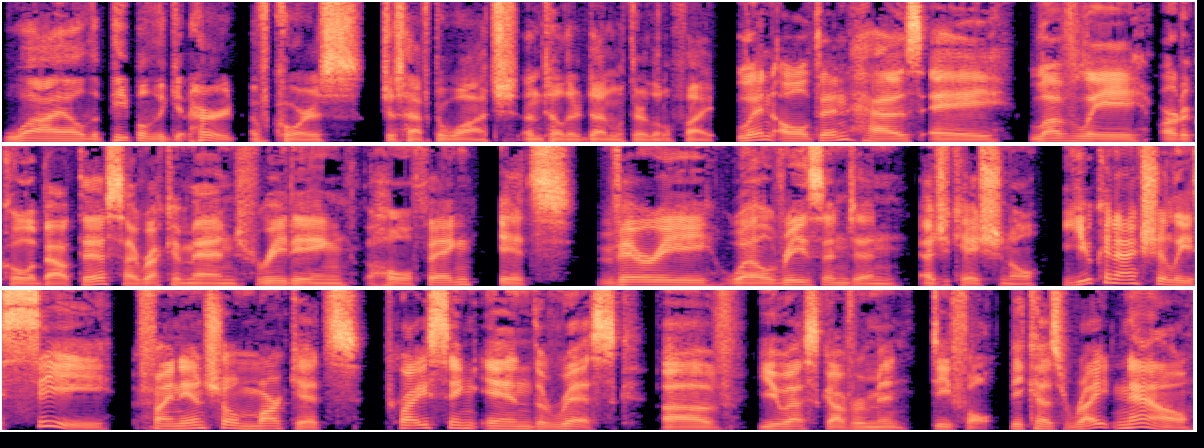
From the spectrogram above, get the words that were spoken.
while the people that get hurt, of course, just have to watch until they're done with their little fight. Lyn Alden has a lovely article about this. I recommend reading the whole thing. It's very well reasoned and educational. You can actually see financial markets pricing in the risk of US government default. Because right now,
